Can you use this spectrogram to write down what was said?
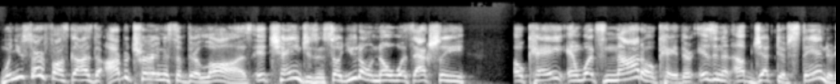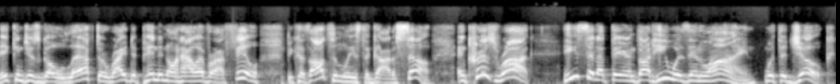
when you serve false gods, the arbitrariness of their laws, it changes. And so you don't know what's actually okay and what's not okay. There isn't an objective standard. It can just go left or right depending on however I feel because ultimately it's the God of self. And Chris Rock, he sat up there and thought he was in line with the joke.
